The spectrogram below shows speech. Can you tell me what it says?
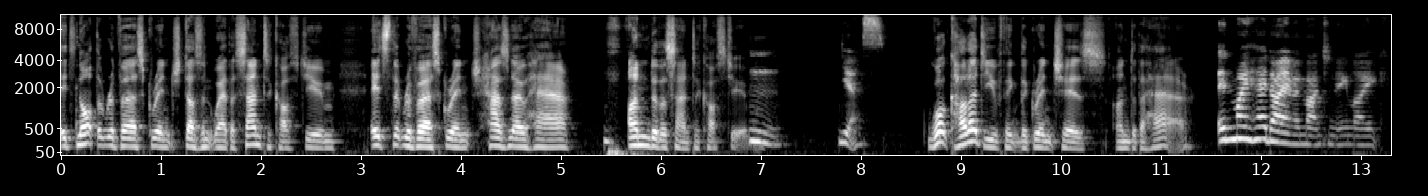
It's not that Reverse Grinch doesn't wear the Santa costume, it's that Reverse Grinch has no hair under the Santa costume. Hmm. Yes. What colour do you think the Grinch is under the hair? In my head, I am imagining like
